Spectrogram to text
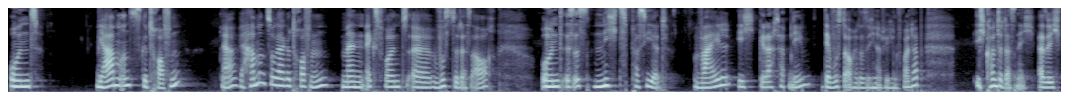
und wir haben uns getroffen, ja, wir haben uns sogar getroffen. Mein Ex-Freund äh, wusste das auch. Und es ist nichts passiert, weil ich gedacht habe, nee, der wusste auch, dass ich natürlich einen Freund habe. Ich konnte das nicht. Also ich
